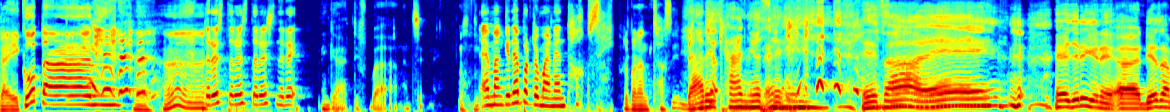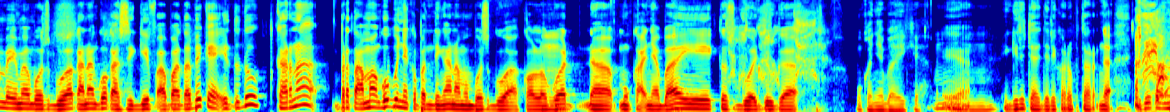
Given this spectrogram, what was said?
Gak ikutan. Terus terus terus Nere. Negatif banget sih. Emang kita pertemanan toxic. Pertemanan taksi. Dari kanya ya jadi gini, eh, dia sampai email bos gua karena gua kasih gift apa, tapi kayak itu tuh karena pertama gue punya kepentingan sama bos gua. Kalau gua eh, mukanya baik, terus gua juga Mukanya baik ya. Hmm. Iya, ya gitu cara jadi koruptor. Enggak. Jadi kalau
